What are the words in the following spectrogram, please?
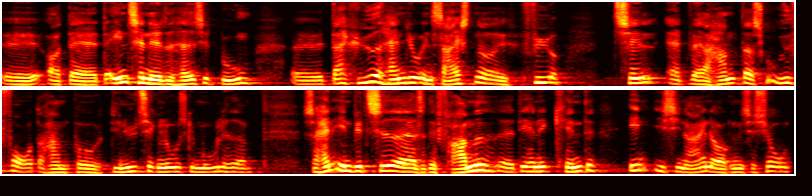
Øh, og da, da internettet havde sit boom, øh, der hyrede han jo en 16-årig fyr til at være ham, der skulle udfordre ham på de nye teknologiske muligheder. Så han inviterede altså det fremmede, øh, det han ikke kendte, ind i sin egen organisation,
